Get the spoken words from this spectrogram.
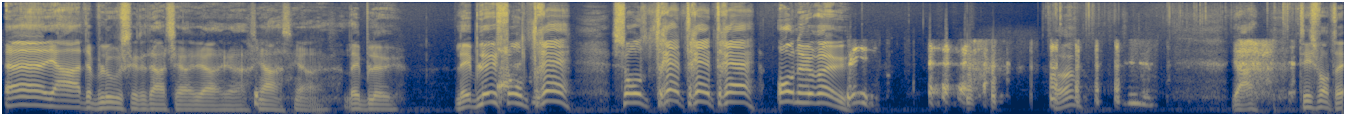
Eh, ja, de blues inderdaad, ja, ja, ja, ja, ja. Les Bleus. Les Bleus sont très, sont très, très, très onheureux. Ja, het is wat, hè?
